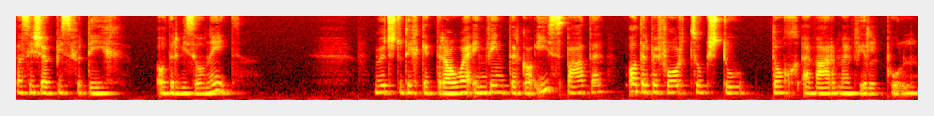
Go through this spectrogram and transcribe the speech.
das ist etwas für dich oder wieso nicht? Würdest du dich getrauen, im Winter Eisbaden oder bevorzugst du doch einen warmen Whirlpool?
